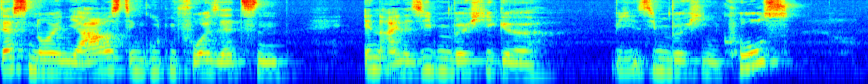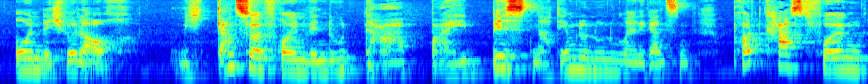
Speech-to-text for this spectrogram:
des neuen Jahres, den guten Vorsätzen in eine siebenwöchige, siebenwöchigen Kurs. Und ich würde auch mich ganz doll freuen, wenn du dabei bist. Nachdem du nun meine ganzen Podcast-Folgen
